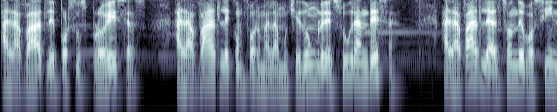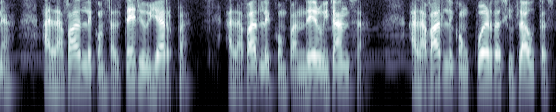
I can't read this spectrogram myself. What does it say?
alabadle por sus proezas, alabadle conforme a la muchedumbre de su grandeza, alabadle al son de bocina, alabadle con salterio y arpa, alabadle con pandero y danza, alabadle con cuerdas y flautas,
